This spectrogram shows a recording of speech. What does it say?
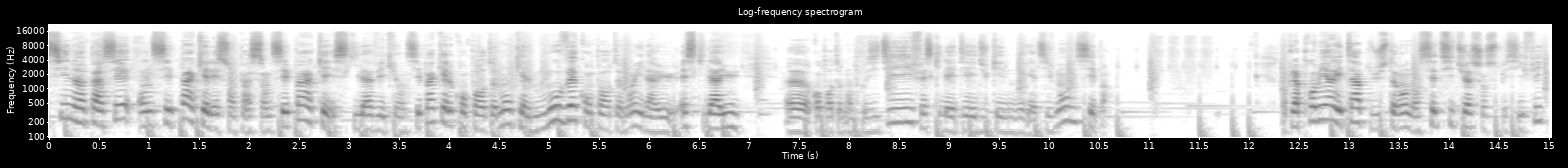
s'il a un passé, on ne sait pas quel est son passé, on ne sait pas ce qu'il a vécu, on ne sait pas quel comportement, quel mauvais comportement il a eu. Est-ce qu'il a eu euh, comportement positif? Est-ce qu'il a été éduqué négativement? On ne sait pas. Donc la première étape justement dans cette situation spécifique,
